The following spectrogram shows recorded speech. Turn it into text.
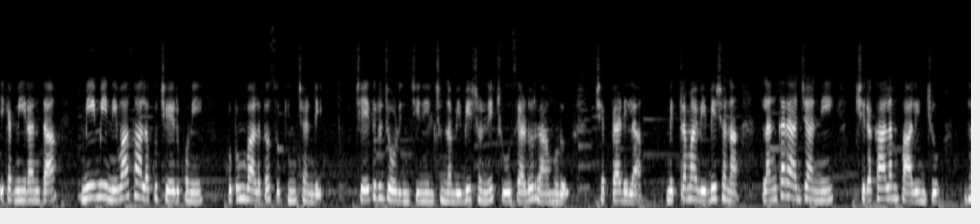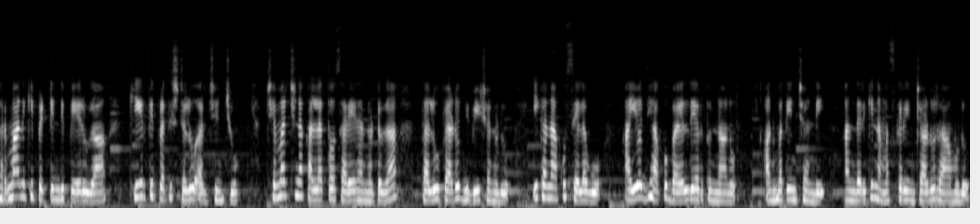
ఇక మీరంతా మీ మీ నివాసాలకు చేరుకొని కుటుంబాలతో సుఖించండి. చేతులు జోడించి నిల్చున్న విభీషుణ్ణి చూశాడు రాముడు. చెప్పాడిలా మిత్రమ విభీషణ లంక రాజ్యాన్ని చిరకాలం పాలించు. ధర్మానికి పెట్టింది పేరుగా కీర్తి ప్రతిష్టలు అర్జించు. చెమర్చిన కళ్ళతో సరేనన్నట్టుగా తలూపాడు విభీషణుడు. ఇక నాకు సెలవు. అయోధ్యకు బయలుదేరుతున్నాను. అనుమతించండి. అందరికీ నమస్కరించాడు రాముడు.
